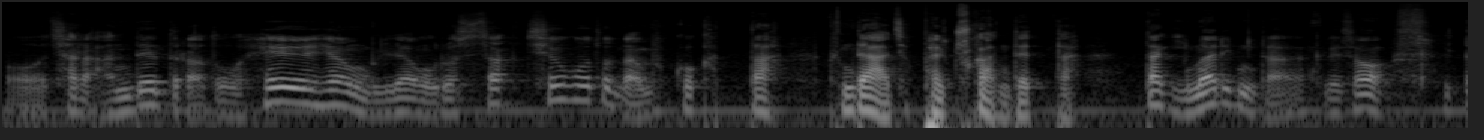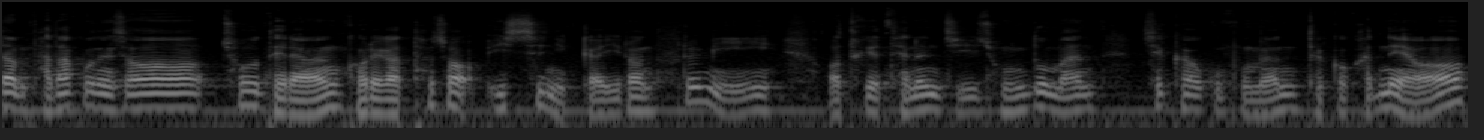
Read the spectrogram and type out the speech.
어, 잘 안 되더라도 해외형 물량으로 싹 채우고도 남을 것 같다. 근데 아직 발주가 안 됐다. 딱 이 말입니다. 그래서 일단 바닥권에서 초대량 거래가 터져 있으니까 이런 흐름이 어떻게 되는지 정도만 체크하고 보면 될 것 같네요.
